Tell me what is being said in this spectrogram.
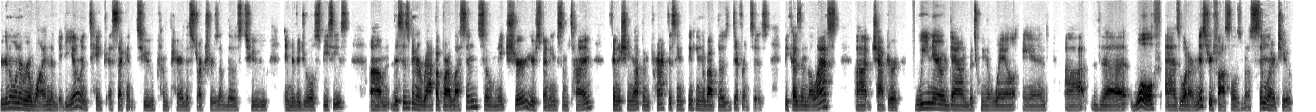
you're gonna wanna rewind the video and take a second to compare the structures of those two individual species. Um, this is gonna wrap up our lesson, so make sure you're spending some time finishing up and practicing thinking about those differences. Because in the last uh, chapter, we narrowed down between a whale and uh, the wolf as what our mystery fossil is most similar to.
